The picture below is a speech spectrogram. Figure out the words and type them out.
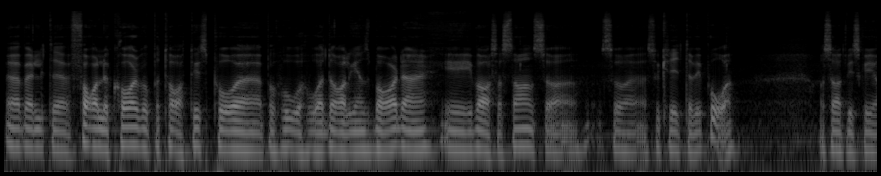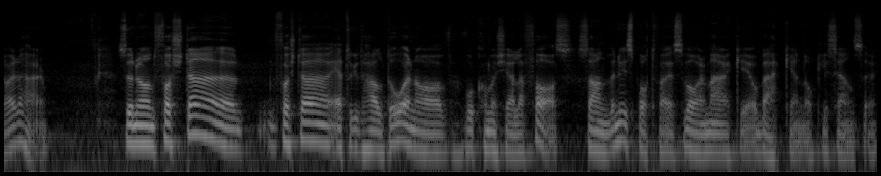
över lite falukorv och potatis på, på H.H. Dahlgrens bar där i Vasastan så, så, så kritar vi på. Och sa att vi ska göra det här. Så under de första, första ett och ett halvt åren av vår kommersiella fas så använde vi Spotifys varumärke och backend och licenser.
